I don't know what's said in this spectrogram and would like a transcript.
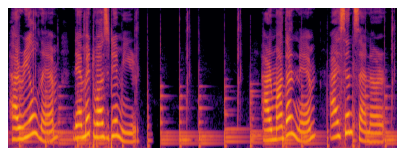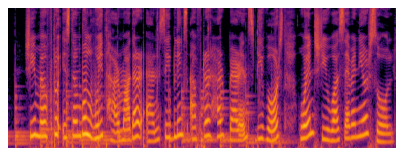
Her real name Demet Özdemir. Her mother name Aysen Sener. She moved to Istanbul with her mother and siblings after her parents' divorce when she was 7 years old.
